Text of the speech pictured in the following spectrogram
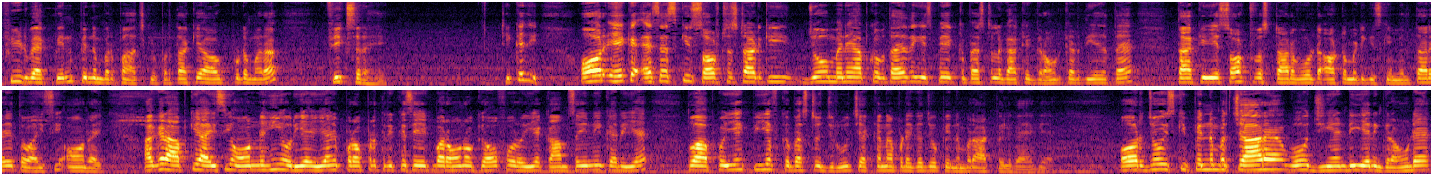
फीडबैक पिन पिन नंबर पाँच के ऊपर, ताकि आउटपुट हमारा फिक्स रहे। ठीक है जी? और एक एस एस की सॉफ्ट स्टार्ट की, जो मैंने आपको बताया था कि इस पर एक कैपेसिटर लगा के ग्राउंड कर दिया जाता है। ताकि ये सॉफ्ट स्टार्ट वोल्ट ऑटोमेटिक इसके मिलता रहे तो आईसी ऑन रहे। अगर आपकी आईसी ऑन नहीं हो रही है, यानी प्रॉपर तरीके से एक बार ऑन होकर ऑफ़ हो रही है, काम सही नहीं कर रही है तो आपको ये पीएफ कैपेसिटर ज़रूर चेक करना पड़ेगा, जो पिन नंबर आठ पे लगाया गया है। और जो इसकी पिन नंबर चार है, वो जीएनडी यानी ग्राउंड है।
